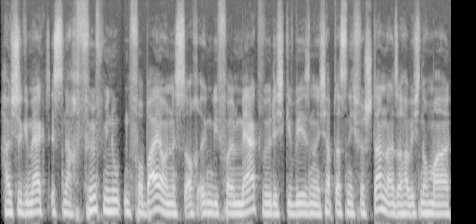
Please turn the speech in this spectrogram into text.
habe ich so gemerkt, ist nach fünf Minuten vorbei und ist auch irgendwie voll merkwürdig gewesen. Und ich habe das nicht verstanden. Also habe ich noch mal,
